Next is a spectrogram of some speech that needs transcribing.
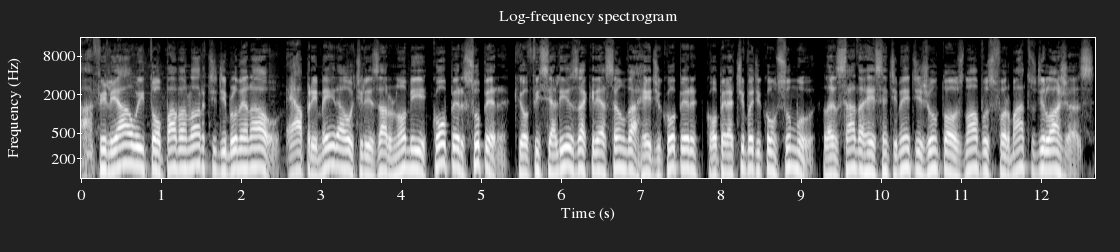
A filial Itopava Norte de Blumenau é a primeira a utilizar o nome Cooper Super, que oficializa a criação da rede Cooper, cooperativa de consumo, lançada recentemente junto aos novos formatos de lojas.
